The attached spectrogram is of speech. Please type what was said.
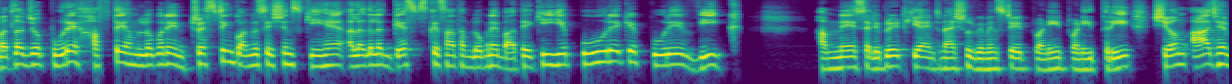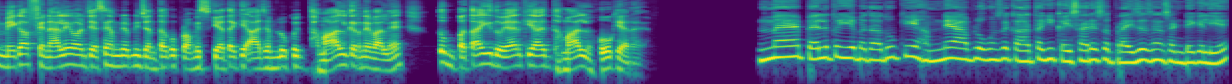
मतलब जो पूरे हफ़्ते हम लोगों ने इंटरेस्टिंग कॉन्वर्सेशन की हैं अलग अलग गेस्ट्स के साथ हम लोगों ने बातें की, ये पूरे के पूरे वीक हमने सेलिब्रेट किया इंटरनेशनल वुमेन्स डे 2023 शिवम, आज है मेगा फिनाले और जैसे हमने अपनी जनता को प्रॉमिस किया था कि आज हम लोग कुछ धमाल करने वाले हैं तो बता ही दो यार कि आज धमाल हो क्या रहा है? मैं पहले तो ये बता दूँ कि हमने आप लोगों से कहा था कि कई सारे सरप्राइजेस हैं संडे के लिए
